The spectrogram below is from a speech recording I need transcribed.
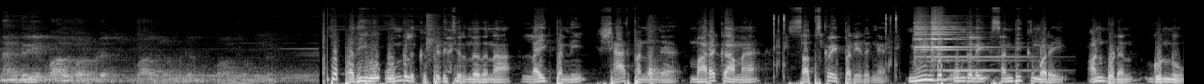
நன்றி வாழ்வருடன் வாழ்வருடன் வாழ்வருடன் இந்த பதிவு உங்களுக்கு பிடிச்சிருந்ததுன்னா லைக் பண்ணி ஷேர் பண்ணுங்க. மறக்காம சப்ஸ்கிரைப் பண்ணிடுங்க. மீண்டும் உங்களை சந்திக்கும் வரை அன்புடன் குன்னு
